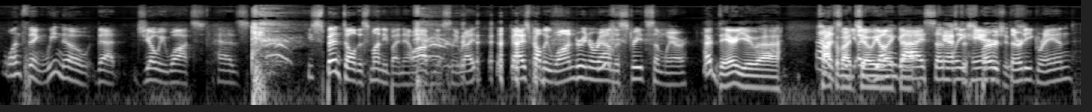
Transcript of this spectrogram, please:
One thing we know that Joey Watts has. he's spent all this money by now, obviously, right? Guy's probably wandering around the streets somewhere. How dare you uh, Ah, talk it's about a, Joey a young like guy that? suddenly handed thirty grand.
